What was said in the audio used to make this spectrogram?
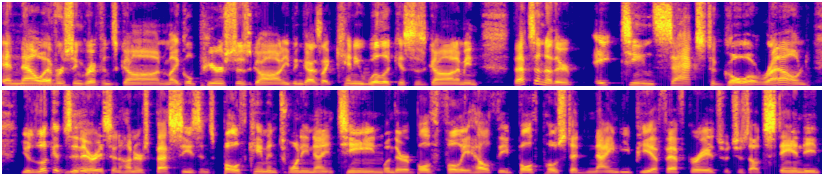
And now mm-hmm. Everson Griffen's gone. Michael Pierce is gone. Even guys like Kenny Willekes is gone. I mean, that's another 18 sacks to go around. You look at Za'Darius yeah. and Hunter's best seasons, both came in 2019 when they were both fully healthy, both posted 90 PFF grades, which is outstanding,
